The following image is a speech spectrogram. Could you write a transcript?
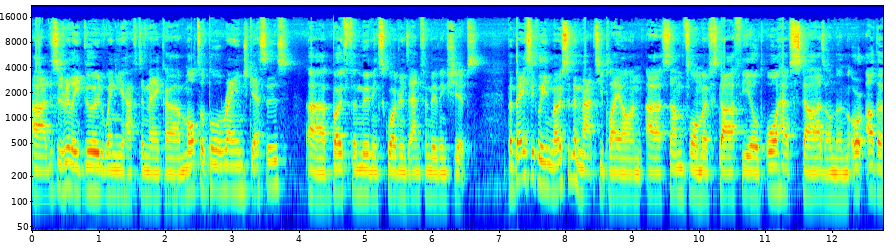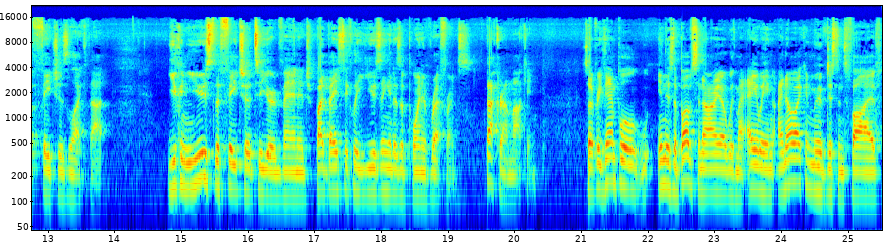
Uh, this is really good when you have to make uh, multiple range guesses, uh, both for moving squadrons and for moving ships. But basically, most of the maps you play on are some form of star field or have stars on them or other features like that. You can use the feature to your advantage by basically using it as a point of reference, background marking. So for example, in this above scenario with my A-Wing, I know I can move distance 5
